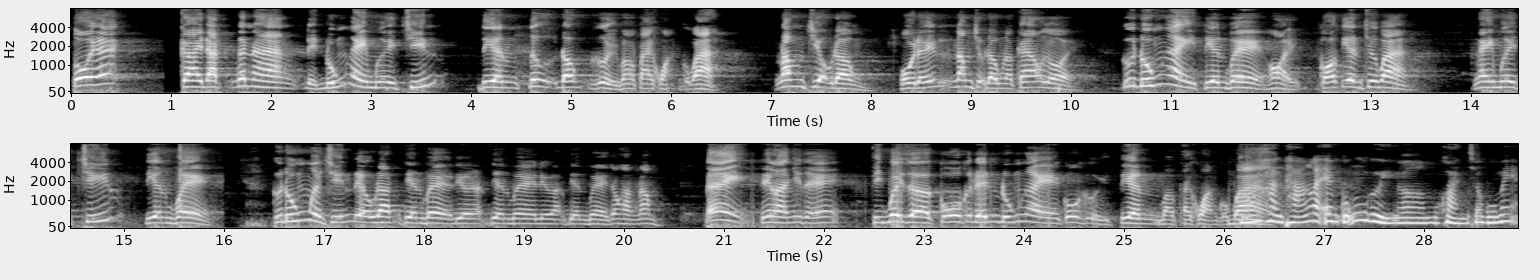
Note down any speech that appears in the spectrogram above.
Tôi đấy, Cài đặt ngân hàng để đúng ngày 19 Tiền tự động gửi vào tài khoản của bà. 5 triệu đồng. Hồi đấy 5 triệu đồng là cao rồi. Cứ đúng ngày tiền về, hỏi có tiền chưa bà? Ngày 19 tiền về. Cứ đúng 19 đều đặn tiền về, Đều đặn tiền về, đều đặn tiền về trong hàng năm. Đây, thế là như thế. Thì bây giờ cô cứ đến đúng ngày cô gửi tiền vào tài khoản của bà. Hàng tháng là em cũng gửi ờ, một khoản cho bố mẹ.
